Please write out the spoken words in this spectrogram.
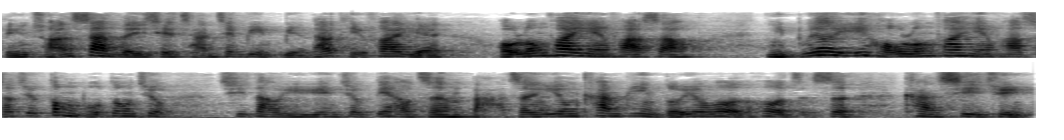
临床上的一些常见病，扁桃体发炎、喉咙发炎、发烧。你不要一喉咙发炎发烧就动不动就去到医院就吊针。打针用抗病毒又或或者是抗细菌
